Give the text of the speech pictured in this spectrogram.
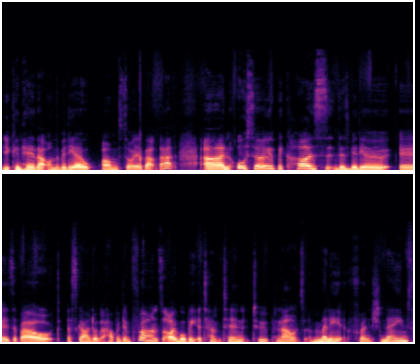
you can hear that on the video, I'm sorry about that. And also because this video is about a scandal that happened in France, I will be attempting to pronounce many French names.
